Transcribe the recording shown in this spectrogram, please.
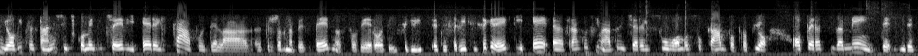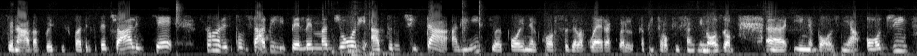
Jovica Stanisic, come dicevi, era il capo della Državna bezbednost, ovvero dei, segri- dei, servizi segreti, e eh, Franco Simatovic era il suo uomo su campo, proprio operativamente direzionava queste squadre speciali che sono responsabili per le maggiori atrocità all'inizio e poi nel corso della guerra, quel capitolo più sanguinoso eh, in Bosnia. Oggi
